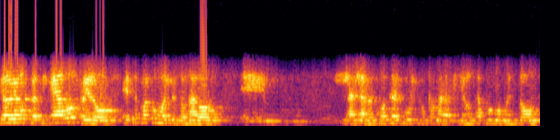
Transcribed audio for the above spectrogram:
Ya lo habíamos platicado, pero ese fue como el detonador. Eh, la, la respuesta del público fue maravillosa, fue un momento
